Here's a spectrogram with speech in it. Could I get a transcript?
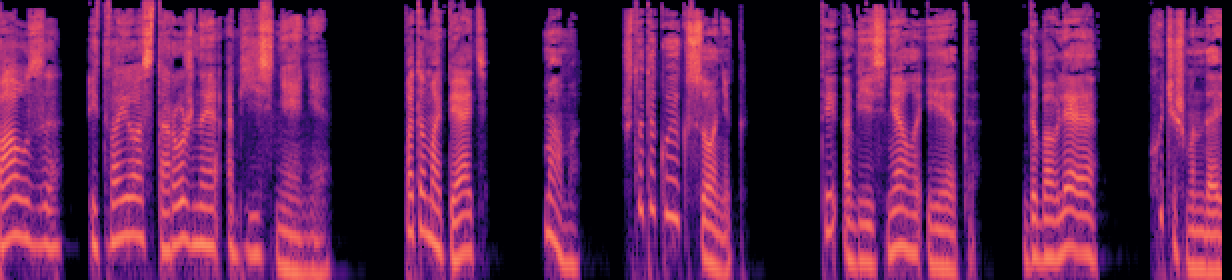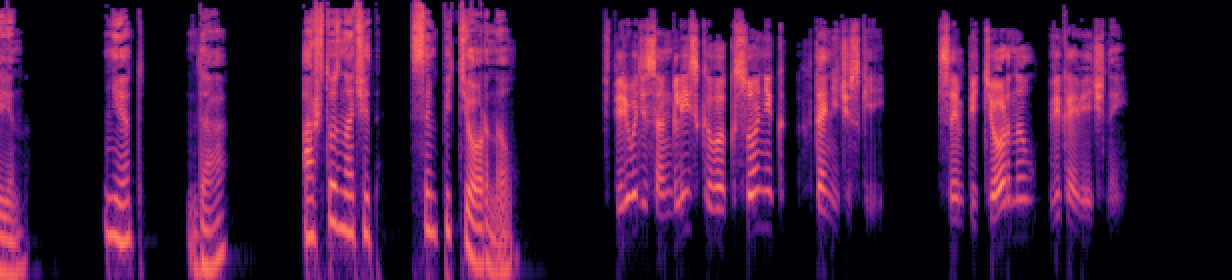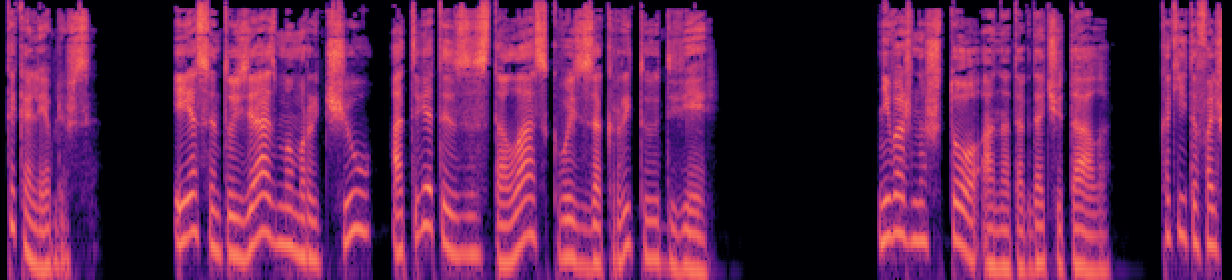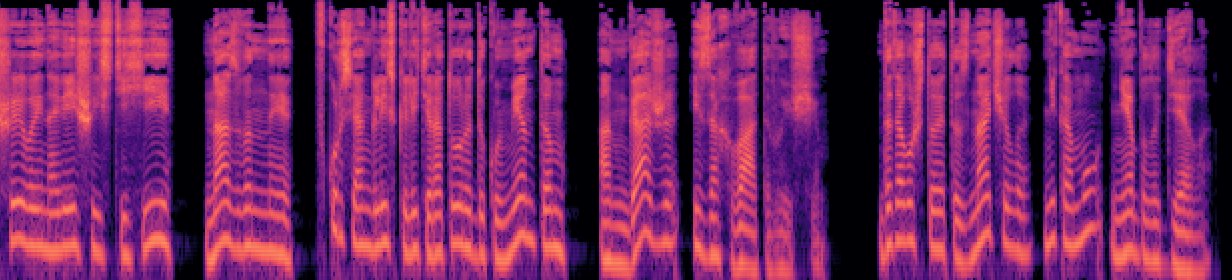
Пауза и твое осторожное объяснение. Потом опять. «Мама, что такое ксоник?» Ты объясняла и это, добавляя «Хочешь мандарин?» «Нет». «Да». «А что значит «sempiternal»?» В переводе с английского «ксоник» — хтонический. Sempiternal — вековечный. Ты колеблешься. И я с энтузиазмом рычу ответ из-за стола сквозь закрытую дверь. Неважно, что она тогда читала, какие-то фальшивые новейшие стихи, названные в курсе английской литературы документом ангаже и захватывающим. До того, что это значило, никому не было дела.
